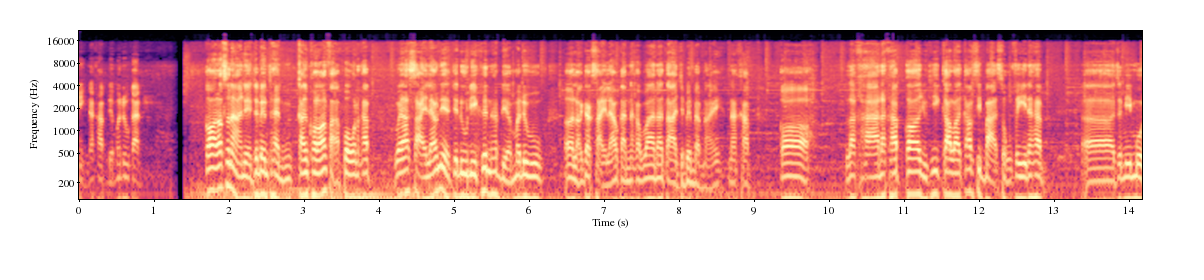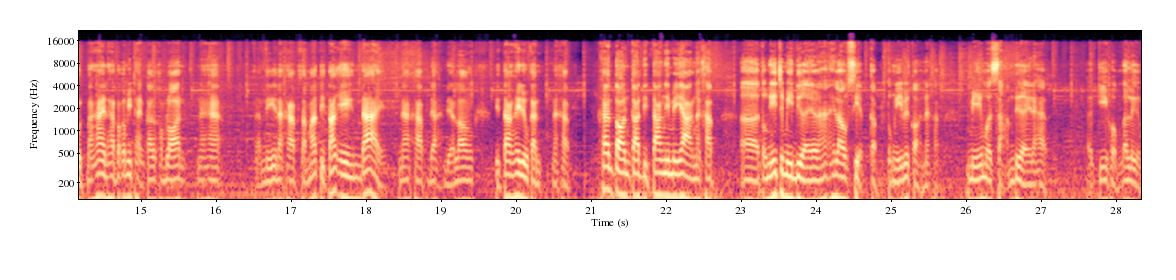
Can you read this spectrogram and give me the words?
นิกนะครับเดี๋ยวมาดูกัน ก็ลักษณะเนี่ยจะเป็นแผ่นกันความร้อนฝากระโปรงนะครับเวลาใส่แล้วเนี่ยจะดูดีขึ้นครับเดี๋ยวมาดูหลังจากใส่แล้วกันนะครับว่าหน้าตาจะเป็นแบบไหนนะครับ ก็ราคานะครับก็อยู่ที่ 990 บาทส่งฟรีนะครับจะมีหมุดมาให้นะครับแล้วก็มีแผ่นกันความร้อนนะฮะ แบบนี้นะครับสามารถติดตั้งเองได้นะครับเดี๋ยวเดี๋ยวลองติดตั้งให้ดูกันนะครับ ขั้นตอนการติดตั้งนี่ไม่ยากนะครับตรงนี้จะมีเดือยนะฮะให้เราเสียบกับตรงนี้ไปก่อนนะครับ มีทั้งหมด 3 เดือยนะครับเมื่อกี้ผมก็ลืม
